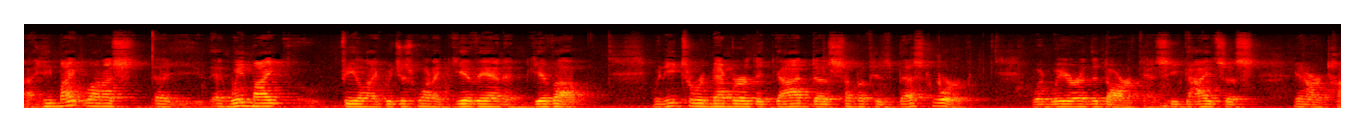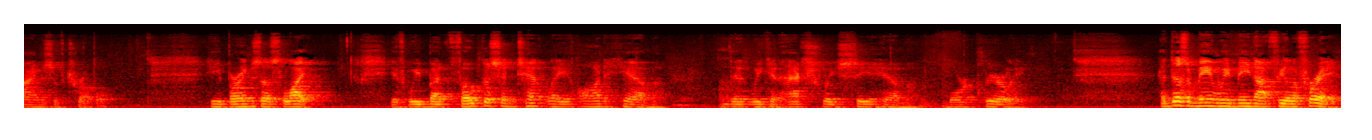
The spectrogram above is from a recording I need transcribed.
uh, He might want us, uh, and we might feel like we just want to give in and give up. We need to remember that God does some of His best work when we are in the dark as He guides us in our times of trouble. He brings us light. If we but focus intently on Him, then we can actually see Him more clearly. That doesn't mean we may not feel afraid,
